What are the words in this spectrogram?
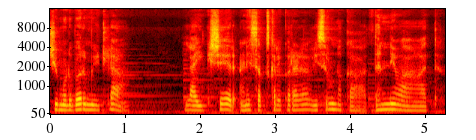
चिमुटभर मीठला लाईक शेअर आणि सबस्क्राईब करायला विसरू नका. धन्यवाद.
